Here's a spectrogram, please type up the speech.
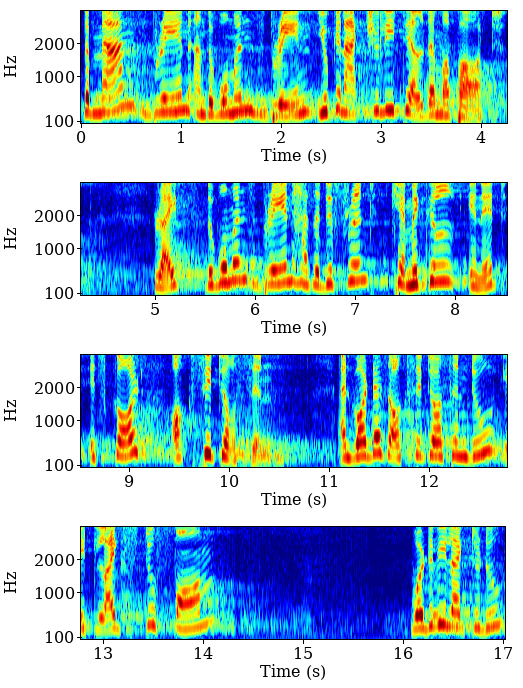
the man's brain and the woman's brain, you can actually tell them apart right? The woman's brain has a different chemical in it. It's called oxytocin. And what does oxytocin do? It likes to form. What do we like to do?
